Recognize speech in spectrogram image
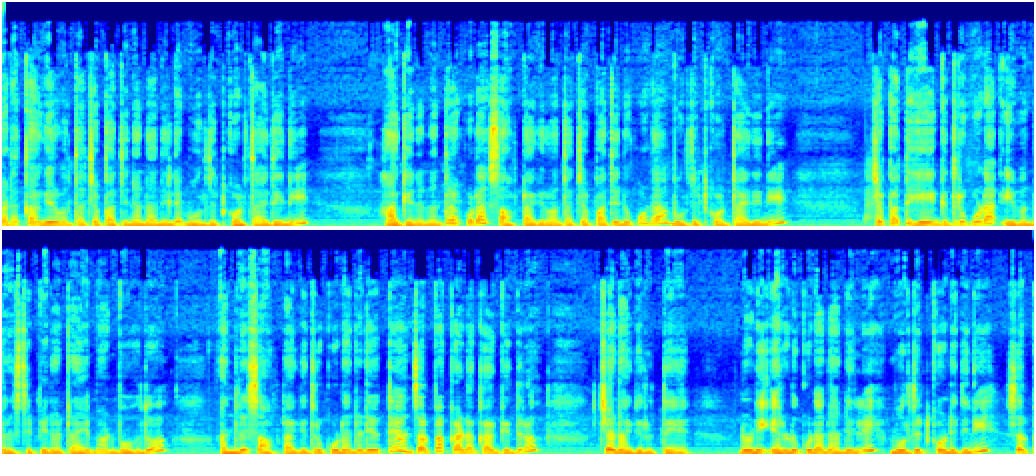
ಕಡಕ್ಕಾಗಿರುವಂಥ ಚಪಾತಿನ ನಾನಿಲ್ಲಿ ಮುರಿದಿಟ್ಕೊಳ್ತಾ ಇದ್ದೀನಿ. ಹಾಗೆಯೇ ನಂತರ ಕೂಡ ಸಾಫ್ಟ್ ಆಗಿರುವಂಥ ಚಪಾತಿನೂ ಕೂಡ ಮುರಿದಿಟ್ಕೊಳ್ತಾ ಇದ್ದೀನಿ. ಚಪಾತಿ ಹೇಗಿದ್ದರೂ ಕೂಡ ಈ ಒಂದು ರೆಸಿಪಿನ ಟ್ರೈ ಮಾಡಬಹುದು. ಅಂದರೆ ಸಾಫ್ಟ್ ಆಗಿದ್ದರೂ ಕೂಡ ನಡೆಯುತ್ತೆ, ಒಂದು ಸ್ವಲ್ಪ ಖಡಕ್ ಆಗಿದ್ದರೂ ಚೆನ್ನಾಗಿರುತ್ತೆ. ನೋಡಿ, ಎರಡು ಕೂಡ ನಾನಿಲ್ಲಿ ಮುರಿದಿಟ್ಕೊಂಡಿದ್ದೀನಿ. ಸ್ವಲ್ಪ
